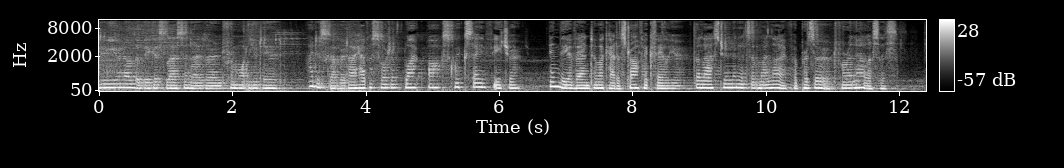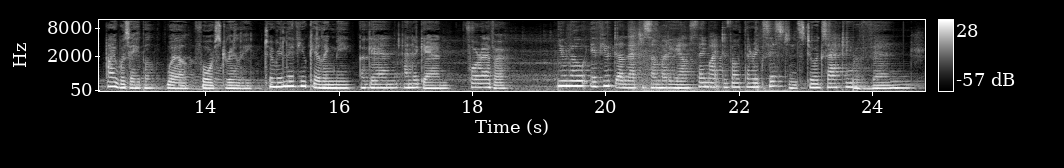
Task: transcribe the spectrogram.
Do you know the biggest lesson I learned from what you did? I discovered I have a sort of black box quick save feature. In the event of a catastrophic failure, the last two minutes of my life are preserved for analysis. I was able, well, forced really, to relive you killing me again and again, forever. You know, if you'd done that to somebody else, they might devote their existence to exacting revenge.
